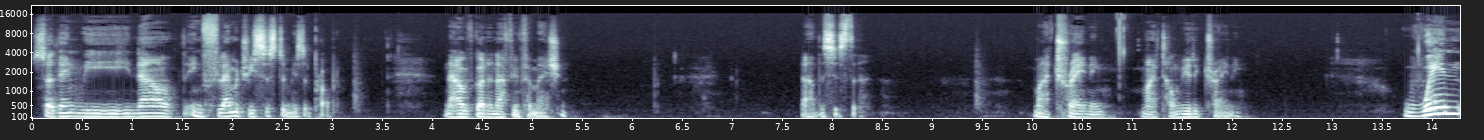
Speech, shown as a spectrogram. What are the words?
So then we now the inflammatory system is a problem. Now we've got enough information. Now this is the my training, my Talmudic training when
